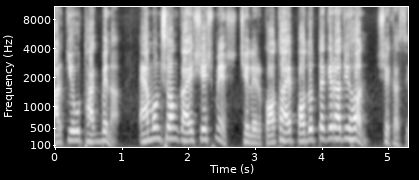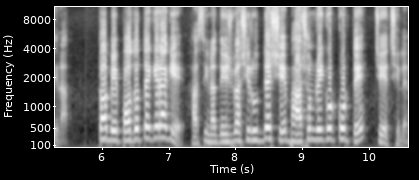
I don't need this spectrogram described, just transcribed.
আর কেউ থাকবে না। এমন শঙ্কায় শেষমেশ ছেলের কথায় পদত্যাগে রাজি হন শেখ হাসিনা। তবে পদত্যাগের আগে হাসিনা দেশবাসীর উদ্দেশ্যে ভাষণ রেকর্ড করতে চেয়েছিলেন।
